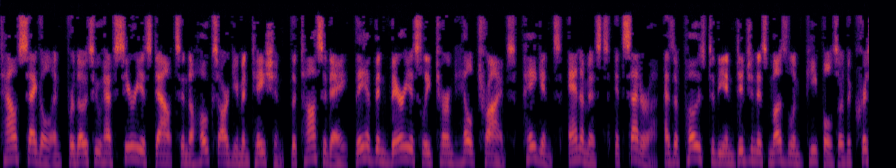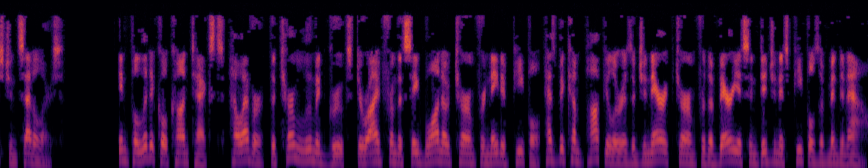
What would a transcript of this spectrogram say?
Tau Segul and, for those who have serious doubts in the hoax argumentation, the Tasaday, they have been variously termed hill tribes, pagans, animists, etc., as opposed to the indigenous Muslim peoples or the Christian settlers. In political contexts, however, the term Lumad groups, derived from the Cebuano term for native people, has become popular as a generic term for the various indigenous peoples of Mindanao.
